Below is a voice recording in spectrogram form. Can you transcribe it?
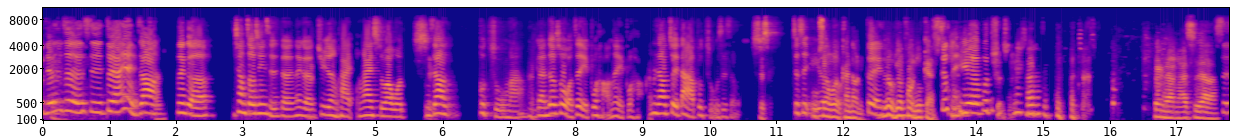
我觉得这个是对啊，因为你知道那个。像周星驰的那个巨人还很爱说啊，我你知道不足吗？每个人都说我这里不好，那里不好。你知道最大的不足是什么？是就是余额。虽然我有看到你，对，没有没有碰你感，就是余额不足。对啊，是啊，是，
